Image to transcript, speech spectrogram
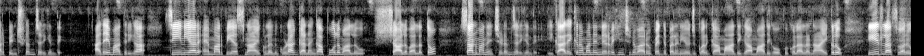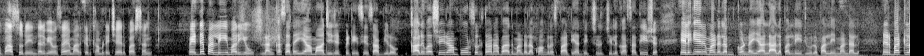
అర్పించడం జరిగింది. అదే మాదిరిగా సీనియర్ ఎంఆర్పిఎస్ నాయకులను కూడా ఘనంగా పూలమాలు శాలువాలతో సన్మానించడం జరిగింది. ఈ కార్యక్రమాన్ని నిర్వహించిన వారు పెద్దపల్లి నియోజకవర్గ మాదిగ మాదిగ ఉపకులాల నాయకులు ఈర్ల స్వరూప సురేందర్ వ్యవసాయ మార్కెట్ కమిటీ చైర్పర్సన్ పెద్దపల్లి మరియు లంక సదయ్య మాజీ జడ్పీటీసీ సభ్యులు కాలువ శ్రీరాంపూర్ సుల్తానాబాద్ మండల కాంగ్రెస్ పార్టీ అధ్యక్షులు చిలుక సతీష్ ఎలిగేరు మండలం కొండయ్య లాలపల్లి జూలపల్లి మండల్ నిర్బట్ల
